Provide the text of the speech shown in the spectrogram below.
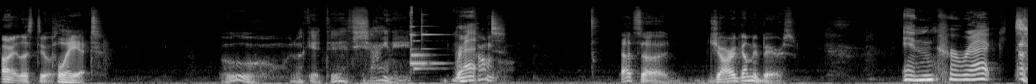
right, let's do it. Play it. Ooh, look at this, shiny. Rhett. Come- That's a jar of gummy bears. Incorrect.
